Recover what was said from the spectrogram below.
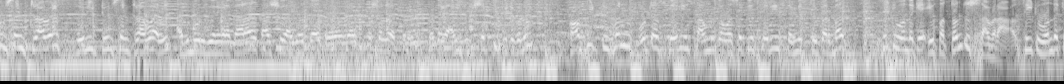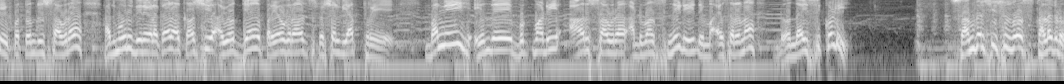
Tours and travels, Siri, tours and travel, ಹದಿಮೂರು ದಿನಗಳ ಕಾಲ ಕಾಶಿ ಅಯೋಧ್ಯ ಪ್ರಯೋಗ ಸ್ಪೆಷಲ್ ಯಾತ್ರೆ. ಜೊತೆಗೆ ಐದು ಶಕ್ತಿ ಪೀಠಗಳು, ಕಾಫಿ ಟಿಫನ್ ಊಟ ಸೇರಿ, ಸಾಮೂಹಿಕ ವಸತಿ ಸೇರಿ ಸೆಮಿ ಸ್ಲೀಪರ್ ಬಸ್ ಸೀಟು ಒಂದಕ್ಕೆ ಇಪ್ಪತ್ತೊಂದು ಸಾವಿರ. ಸೀಟು ಒಂದಕ್ಕೆ ಇಪ್ಪತ್ತೊಂದು ಸಾವಿರ, ಹದಿಮೂರು ದಿನಗಳ ಕಾಲ ಕಾಶಿ ಅಯೋಧ್ಯ ಪ್ರಯೋಗರಾಜ್ ಸ್ಪೆಷಲ್ ಯಾತ್ರೆ. ಬನ್ನಿ, ಹಿಂದೆ ಬುಕ್ ಮಾಡಿ ಆರು ಸಾವಿರ ಅಡ್ವಾನ್ಸ್ ನೀಡಿ ನಿಮ್ಮ ಹೆಸರನ್ನು ನೋಂದಾಯಿಸಿಕೊಳ್ಳಿ. ಸಂದರ್ಶಿಸುವ ಸ್ಥಳಗಳು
